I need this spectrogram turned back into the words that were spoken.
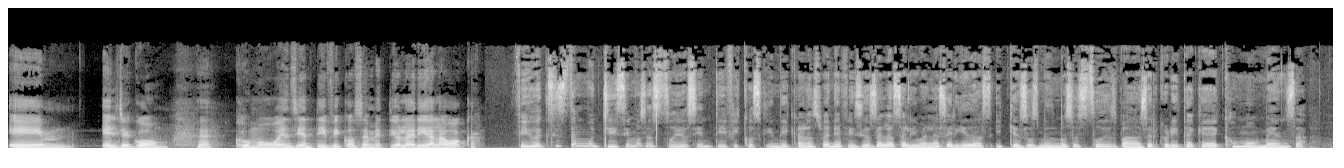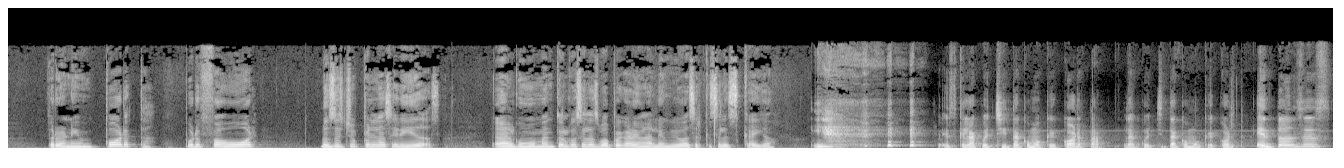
Em, él llegó, como buen científico, se metió la herida a la boca. Fijo, existen muchísimos estudios científicos que indican los beneficios de la saliva en las heridas y que esos mismos estudios van a hacer que ahorita quede como mensa. Pero no importa, por favor, no se chupen las heridas. En algún momento algo se les va a pegar en la lengua y va a hacer que se les caiga. es que la cuechita como que corta, la cuechita como que corta. Entonces,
